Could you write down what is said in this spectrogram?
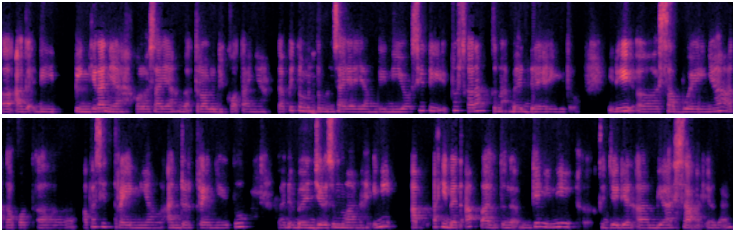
uh, agak di pinggiran ya kalau saya nggak terlalu di kotanya. Tapi teman-teman saya yang di New York City itu sekarang kena badai gitu. Jadi uh, subway-nya atau uh, apa sih train yang under trainnya itu pada banjir semua. Nah ini akibat apa gitu nggak mungkin ini kejadian alam biasa ya kan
